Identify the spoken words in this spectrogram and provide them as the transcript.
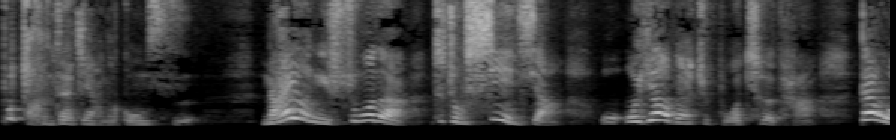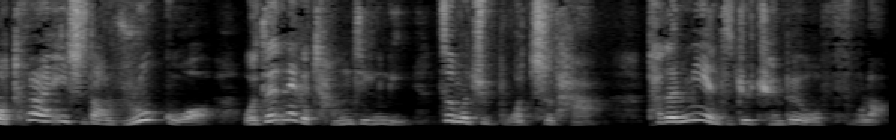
不存在这样的公司。哪有你说的这种现象？我我要不要去驳斥他？但我突然意识到，如果我在那个场景里这么去驳斥他，他的面子就全被我服了，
